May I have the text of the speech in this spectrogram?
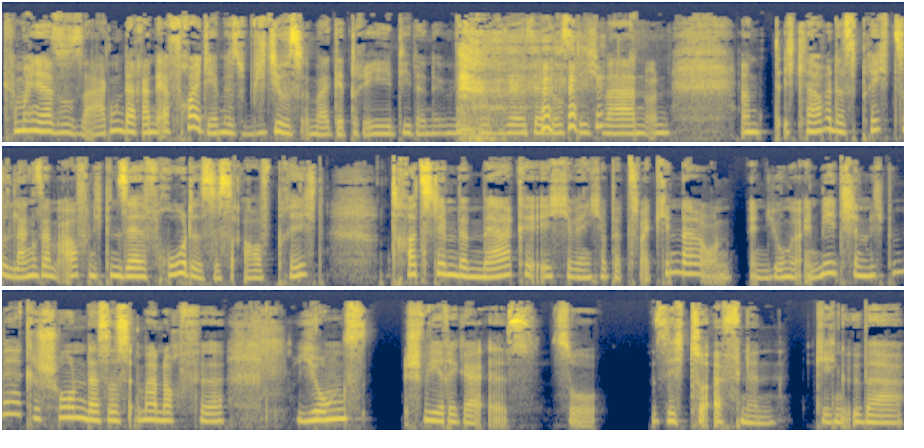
kann man ja so sagen, daran erfreut. Die haben ja so Videos immer gedreht, die dann irgendwie so sehr, sehr lustig waren. Und, und ich glaube, das bricht so langsam auf und ich bin sehr froh, dass es aufbricht. Trotzdem bemerke ich, wenn ich habe ja zwei Kinder und ein Junge, ein Mädchen, und ich bemerke schon, dass es immer noch für Jungs schwieriger ist, so sich zu öffnen gegenüber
